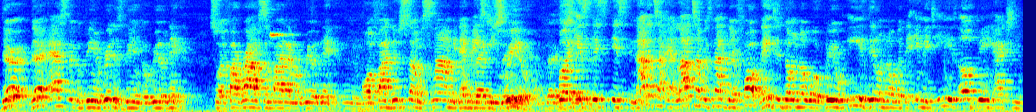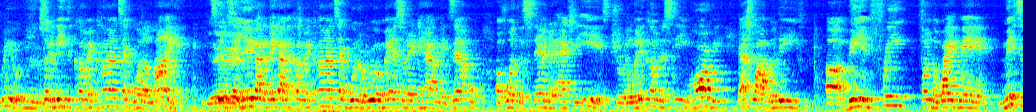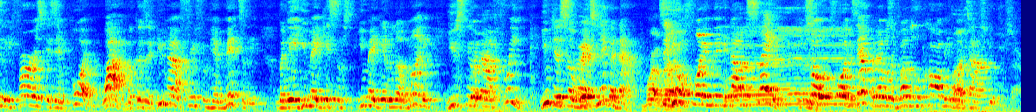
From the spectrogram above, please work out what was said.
their their aspect of being real is being a real nigga. So if I rob somebody, I'm a real nigga. Or if I do something slimy, that I'm makes glad me you said real. that. I'm glad you But said it's, that. it's it's not a time. A lot of times, it's not their fault. They just don't know what real is. They don't know what the image is of being actually real. So they need to come in contact with a lion. See what I'm saying? Yeah. You gotta, they gotta come in contact with a real man so they can have an example of what the standard actually is. True. And when it comes to Steve Harvey, that's why I believe uh, being free from the white man mentally first is important. Why? Because if you're not free but then you may get some, you may get a little money. You still not free. You just a rich nigga now. Bro, See, bro. you a forty million dollar slave. So, for example, there was a brother who called me one time,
